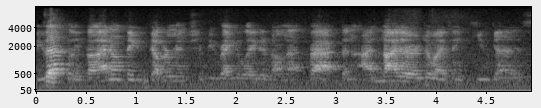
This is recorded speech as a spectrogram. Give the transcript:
Exactly, but I don't think government should be regulated on that fact, and I, neither do I think you guys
